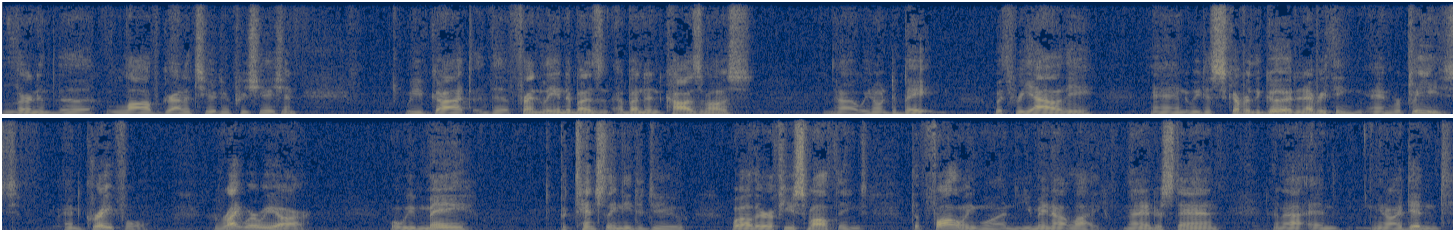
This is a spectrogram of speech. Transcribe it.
Learning the law of gratitude and appreciation. We've got the friendly and abundant cosmos. Uh, we don't debate with reality. And we discover the good in everything. And we're pleased and grateful right where we are. What we may potentially need to do, well, there are a few small things. The following one you may not like. And I understand and I and you know I didn't.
